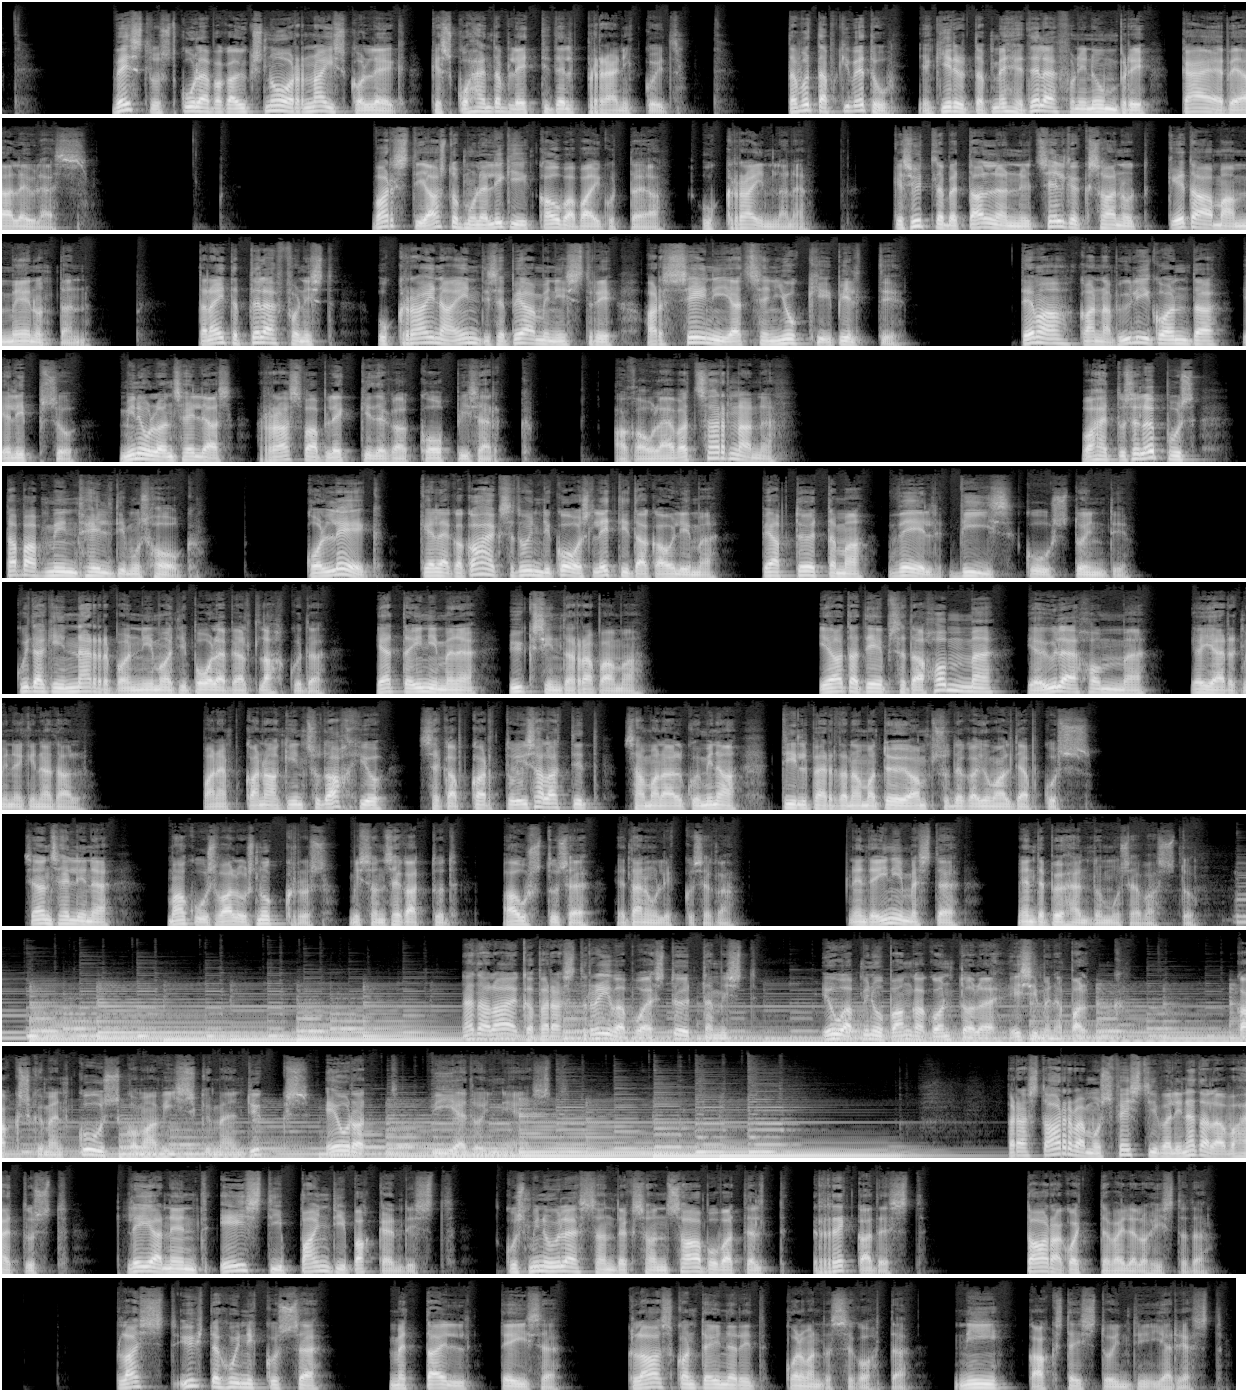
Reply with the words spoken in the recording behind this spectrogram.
vestlust kuuleb aga üks noor naiskolleeg, kes kohendab lettidel präänikuid. ta võtabki vedu ja kirjutab mehe telefoninumbri käe peale üles. Varsti astub mulle ligi kaubapaigutaja, ukrainlane, kes ütleb, et talle on nüüd selgeks saanud, keda ma meenutan. ta näitab telefonist Ukraina endise peaministri Arseni Jatsenjuki pilti. tema kannab ülikonda ja lipsu minul on seljas rasvaplekkidega koopisärk, aga olevat sarnane. vahetuse lõpus tabab mind heldimushoog. kolleeg, kellega kaheksa tundi koos leti taga olime, peab töötama veel viis-kuus tundi. kuidagi närb on niimoodi poole pealt lahkuda, jätta inimene üksinda rabama. ja ta teeb seda homme ja ülehomme ja järgminegi nädal paneb kanakintsud ahju, segab kartulisalatit, samal ajal kui mina tilberdan oma tööampsudega jumal teab kus. see on selline magus valus nukrus, mis on segatud austuse ja tänulikkusega. Nende inimeste, nende pühendumuse vastu. nädal aega pärast rõivapoes töötamist jõuab minu pangakontole esimene palk kakskümmend kuus koma viiskümmend üks eurot viie tunni eest. pärast Arvamusfestivali nädalavahetust leian end Eesti pandipakendist, kus minu ülesandeks on saabuvatelt rekkadest taarakotte välja lohistada. plast ühte hunnikusse, metall teise, klaaskonteinerid kolmandasse kohta, nii kaksteist tundi järjest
